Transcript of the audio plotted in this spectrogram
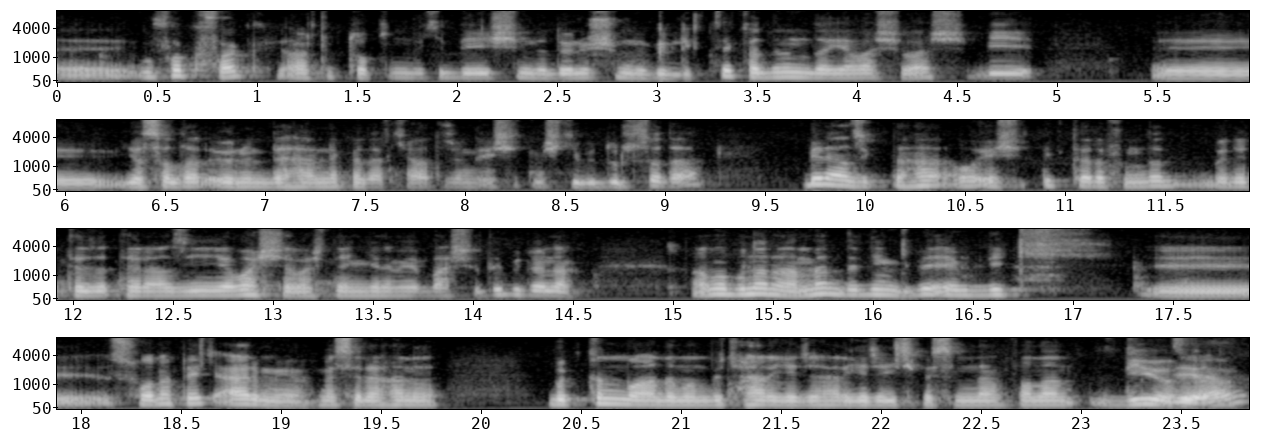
e, ufak ufak artık toplumdaki değişimle, dönüşümle birlikte kadının da yavaş yavaş bir e, yasalar önünde her ne kadar kağıt üzerinde eşitmiş gibi dursa da birazcık daha o eşitlik tarafında böyle te- teraziyi yavaş yavaş dengelemeye başladığı bir dönem. Ama buna rağmen dediğin gibi evlilik e, sona pek ermiyor. Mesela hani bıktım bu adamın bir her gece her gece içmesinden falan diyor. diyor.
